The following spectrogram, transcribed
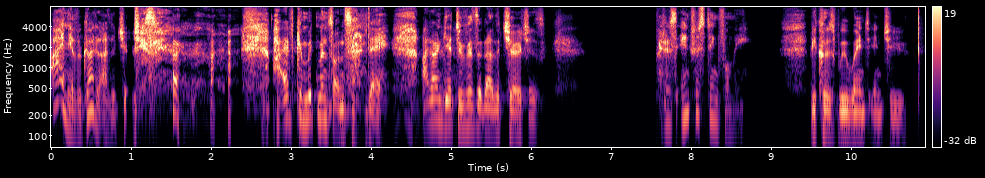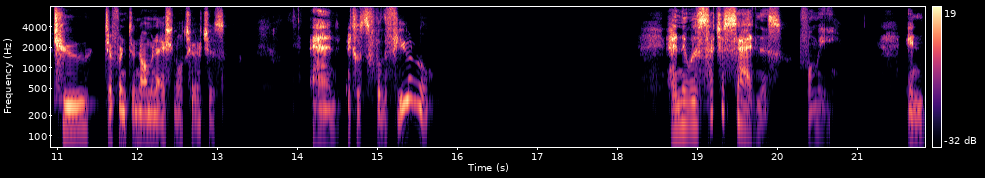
I never go to other churches. I have commitments on Sunday. I don't get to visit other churches. But it was interesting for me because we went into two different denominational churches and it was for the funeral. And there was such a sadness for me in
